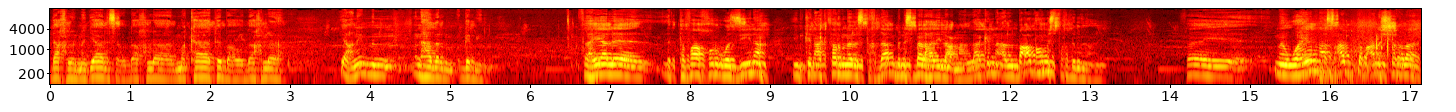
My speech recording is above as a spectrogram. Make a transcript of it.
داخل المجالس أو داخل المكاتب أو داخل يعني من من هذا القبيل. فهي للتفاخر والزينة يمكن أكثر من الاستخدام بالنسبة لهذه الأعمال لكن البعض هم يستخدمونها في وهي من أصعب طبعا الشغلات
